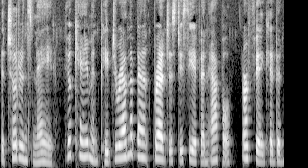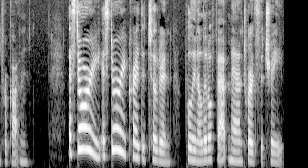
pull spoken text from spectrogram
the children's maid, who came and peeped around the branches to see if an apple or fig had been forgotten. A story! A story! cried the children, pulling a little fat man towards the tree.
